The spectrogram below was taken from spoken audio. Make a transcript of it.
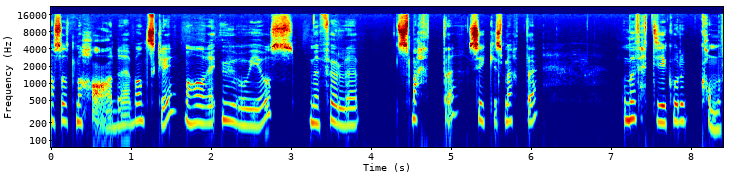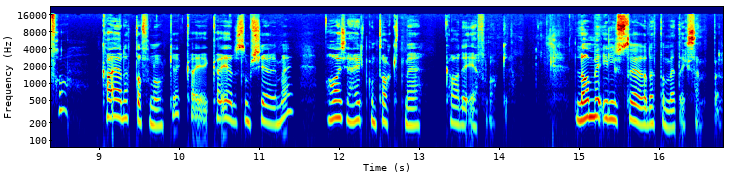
Altså at vi har det vanskelig. Vi har ei uro i oss. Vi føler smerte, psykisk smerte. Og vi vet ikke hvor det kommer fra. Hva er dette for noe? Hva er, hva er det som skjer i meg? Vi har ikke helt kontakt med hva det er for noe. La meg illustrere dette med et eksempel.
